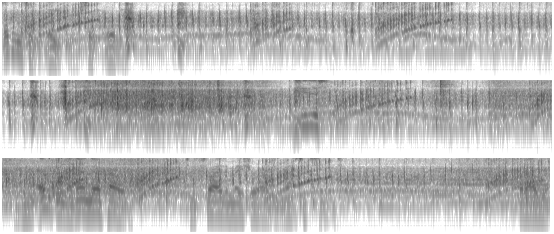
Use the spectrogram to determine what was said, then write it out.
Is everything so late or so early? You see this? They're doing everything within their power to try to make sure I do not succeed. But I won.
